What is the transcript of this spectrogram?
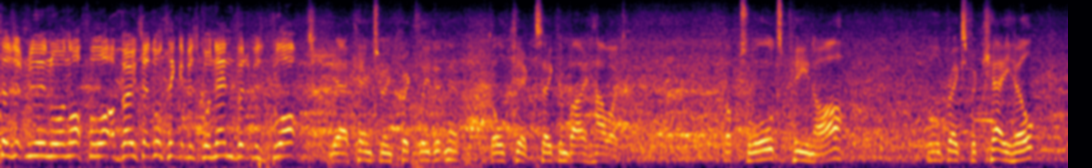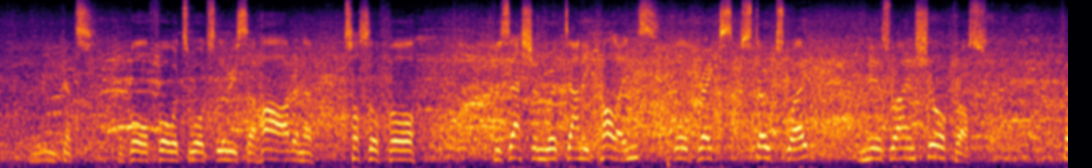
doesn't really know an awful lot about it. I don't think it was going in, but it was blocked. Yeah, it came to him quickly, didn't it? Goal kick taken by Howard. Up towards Pienaar. Ball breaks for Cahill. He gets the ball forward towards Louis Saha and a tussle for possession with Danny Collins. Ball breaks Stokes' way. And here's Ryan Shawcross for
